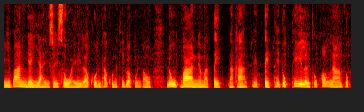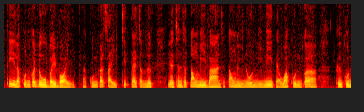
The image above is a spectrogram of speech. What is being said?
มีบ้านใหญ่ ๆ สวยๆ แล้วคุณถ้าคุณคิดว่าคุณเอารูปบ้านเนี่ยมาติดนะคะรีบติดให้ทุกที่เลยทุกห้องน้ำทุกที่ แล้วคุณก็ดูบ่อยๆแล้วคุณก็ใส่จิตได้สำนึกเนี่ยฉันจะต้องมีบ้านจะต้องมีนู่นมีนี่ แต่ว่าคุณก็คือคุณ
